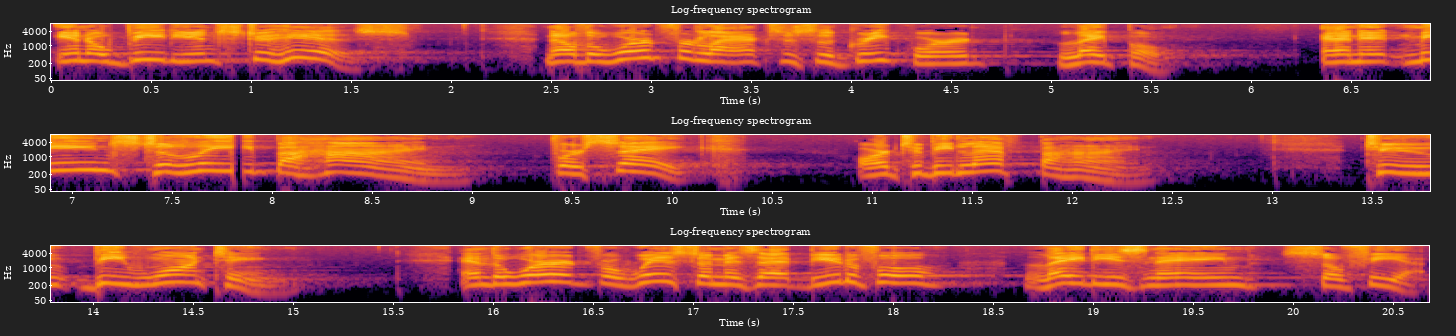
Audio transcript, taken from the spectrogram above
in obedience to His. Now, the word for lacks is the Greek word lepo, and it means to leave behind forsake, or to be left behind, to be wanting. And the word for wisdom is that beautiful lady's name, Sophia.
